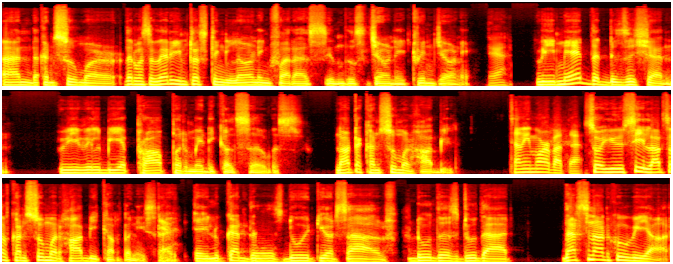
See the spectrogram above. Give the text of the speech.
and the consumer. There was a very interesting learning for us in this journey, twin journey. Yeah. We made the decision we will be a proper medical service, not a consumer hobby. Tell me more about that. So you see lots of consumer hobby companies, Yeah. right? Hey, look at this, do it yourself, do this, do that. That's not who we are.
